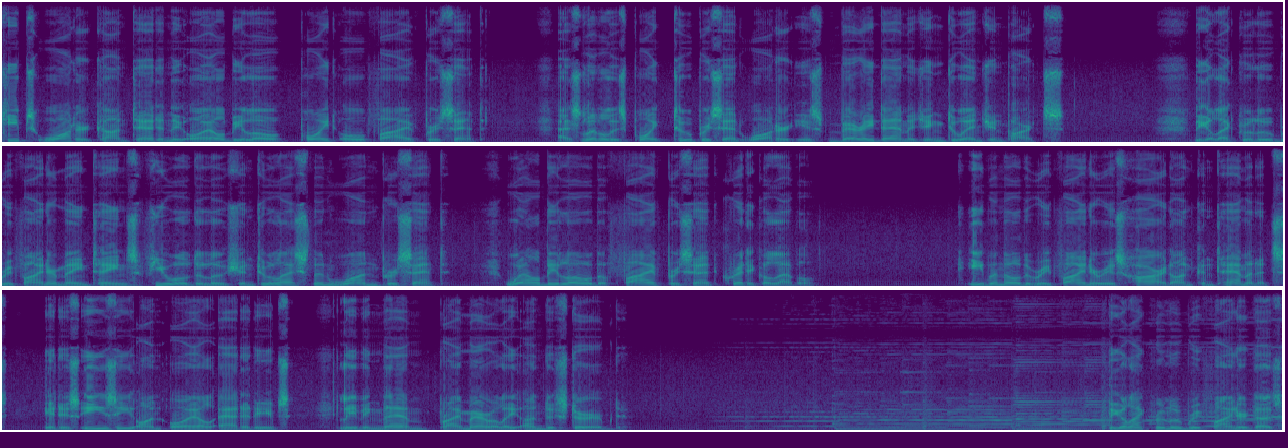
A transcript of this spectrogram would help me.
keeps water content in the oil below 0.05%. As little as 0.2% water is very damaging to engine parts. The Electrolube refiner maintains fuel dilution to less than 1% well below the 5% critical level. Even though the refiner is hard on contaminants, it is easy on oil additives, leaving them primarily undisturbed. The Electrolube refiner does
